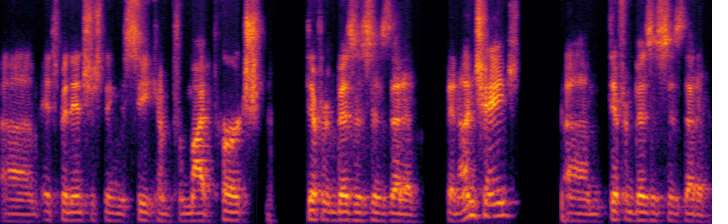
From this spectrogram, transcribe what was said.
Um, it's been interesting to see come from my perch, different businesses that have been unchanged, um, different businesses that have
